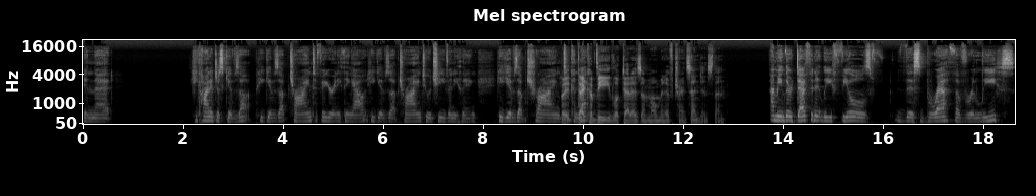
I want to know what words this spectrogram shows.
in that he kind of just gives up. He gives up trying to figure anything out. He gives up trying to achieve anything he gives up trying but to connect. That could be looked at as a moment of transcendence then. I mean, there definitely feels this breath of release.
